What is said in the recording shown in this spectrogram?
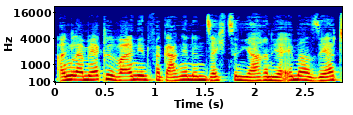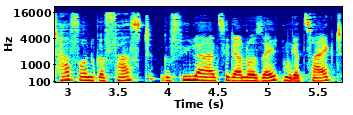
Angela Merkel war in den vergangenen 16 Jahren ja immer sehr tough und gefasst. Gefühle hat sie da nur selten gezeigt.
